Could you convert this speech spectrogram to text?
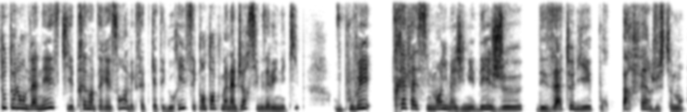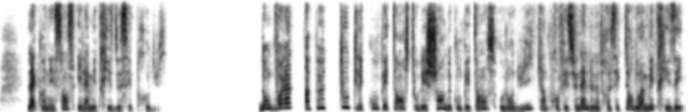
Tout au long de l'année, ce qui est très intéressant avec cette catégorie, c'est qu'en tant que manager, si vous avez une équipe, vous pouvez très facilement imaginer des jeux, des ateliers pour parfaire justement la connaissance et la maîtrise de ces produits. Donc voilà un peu toutes les compétences, tous les champs de compétences aujourd'hui qu'un professionnel de notre secteur doit maîtriser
